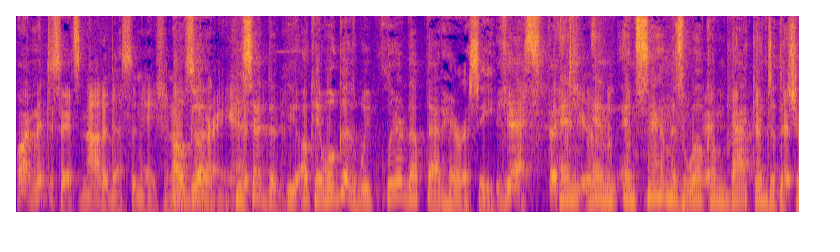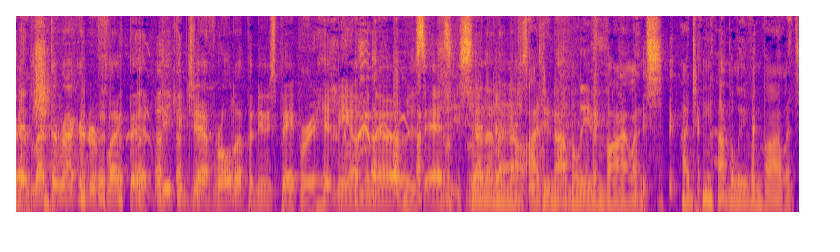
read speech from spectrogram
oh i meant to say it's not a destination oh, i'm oh, good. sorry He I- said that. Okay, well, good. We've cleared up that heresy. yes thank and, you and and Sam is welcome back into the church. And let the record reflect that Deacon Jeff rolled up a newspaper and hit me on the nose as he no, said no, no, no. that. I do not believe in violence. I do not believe in violence.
